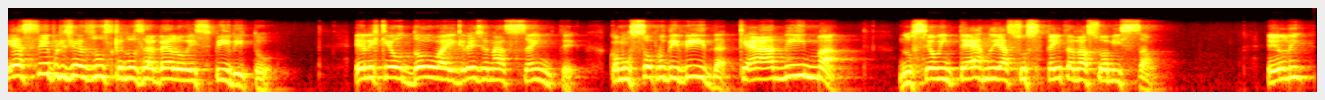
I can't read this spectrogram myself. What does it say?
E é sempre Jesus que nos revela o Espírito. Ele que eu dou à igreja nascente, como um sopro de vida, que a anima no seu interno e a sustenta na sua missão. Ele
